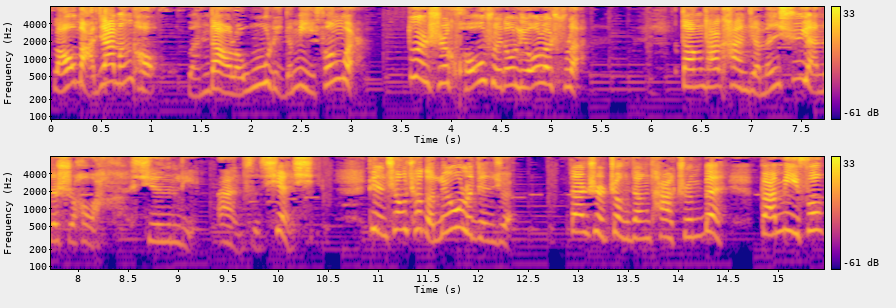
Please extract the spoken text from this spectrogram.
老马家门口。”闻到了屋里的蜜蜂味儿，顿时口水都流了出来。当他看见门虚掩的时候啊，心里暗自窃喜，便悄悄地溜了进去。但是，正当他准备把蜜蜂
